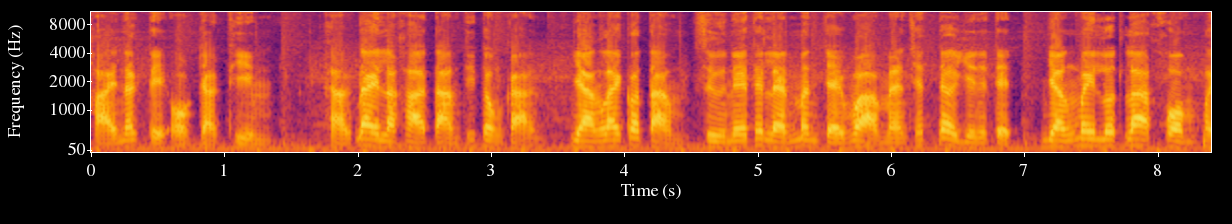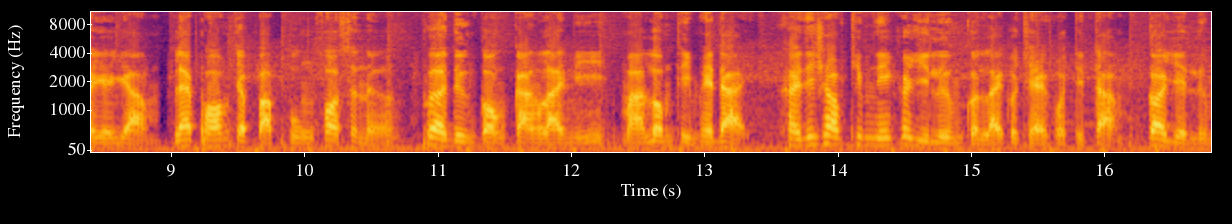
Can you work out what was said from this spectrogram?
ขายนักเตะออกจากทีม หากได้ราคาตามที่ต้องการ อย่างไรก็ตาม สื่อเนเธอร์แลนด์มั่นใจว่าแมนเชสเตอร์ยูไนเต็ดยังไม่ลดละความพยายาม และพร้อมจะปรับปรุงข้อเสนอ เพื่อดึงกองกลางรายนี้มาร่วมทีมให้ได้ ใครที่ชอบคลิปนี้ก็อย่าลืมกดไลค์กดแชร์กดติดตาม ก็อย่าลืม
